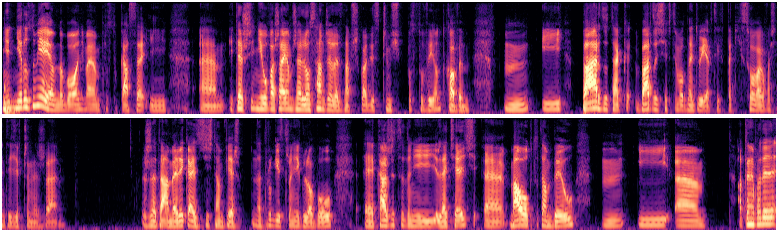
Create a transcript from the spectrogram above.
nie, nie rozumieją, no bo oni mają po prostu kasę i, em, i też nie uważają, że Los Angeles na przykład jest czymś po prostu wyjątkowym. Mm, I bardzo tak, bardzo się w tym odnajduję, w tych takich słowach właśnie tej dziewczyny, że że ta Ameryka jest gdzieś tam, wiesz, na drugiej stronie globu, e, każdy chce do niej lecieć, e, mało kto tam był mm, i e, a tak naprawdę,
